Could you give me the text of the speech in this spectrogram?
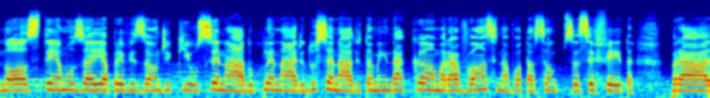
Nós temos aí a previsão de que o Senado, o plenário do Senado e também da Câmara avance na votação que precisa ser feita para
